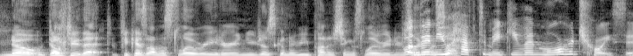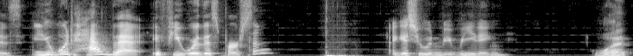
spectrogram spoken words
no, don't do that because I'm a slow reader, and you're just going to be punishing slow readers. well, like then you have to make even more choices. You would have that if you were this person. I guess you wouldn't be reading. what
